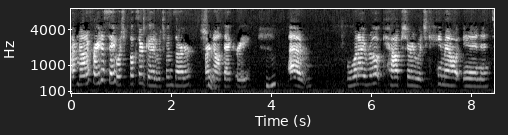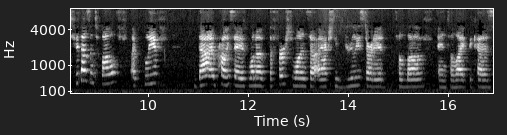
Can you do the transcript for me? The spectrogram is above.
I'm not afraid to say which books are good, which ones are Sure. are not that great. Mhm. Um, when I wrote Captured, which came out in 2012, I believe, that I'd probably say is one of the first ones that I actually really started to love and to like because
